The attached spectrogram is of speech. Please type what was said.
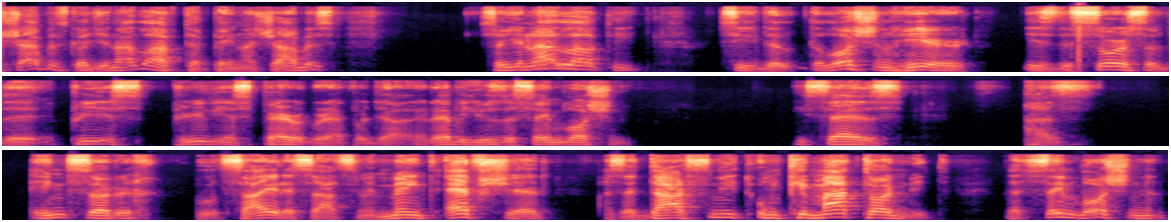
Shabbos because you're not allowed to pay on Shabbos. So you're not allowed to eat. See, the, the lotion here is the source of the previous, previous paragraph where the Rebbe used the same lotion. He says, as ein tzorich l'tzayres atzme, meint efsher, as a darf nit um kimat nit. That same lotion,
